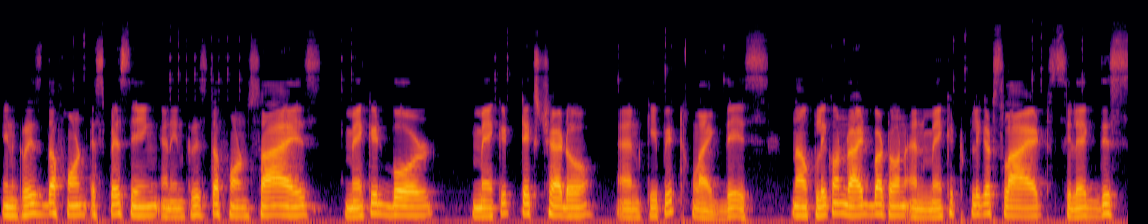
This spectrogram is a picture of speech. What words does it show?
increase the font spacing and increase the font size, make it bold, make it text shadow and keep it like this. Now click on right button and make it duplicate slide, select this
